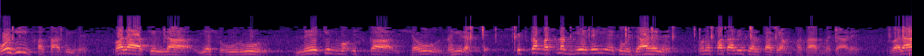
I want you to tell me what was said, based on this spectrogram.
وہی فسادی ہے ولا قلعہ یشعرون، لیکن وہ اس کا شعور نہیں رکھتے۔ اس کا مطلب یہ نہیں ہے کہ وہ جاہل ہیں، انہیں پتہ نہیں چلتا کہ ہم فساد مچا رہے ہیں۔ ولا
